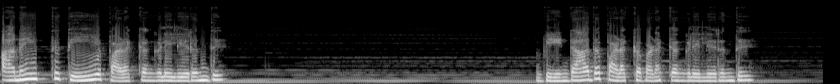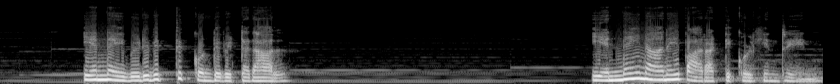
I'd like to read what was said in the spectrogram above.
அனைத்து தீய பழக்கங்களிலிருந்து வேண்டாத பழக்க வழக்கங்களிலிருந்து என்னை விடுவித்துக் கொண்டு விட்டதால் என்னை நானே பாராட்டிக் கொள்கின்றேன்.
